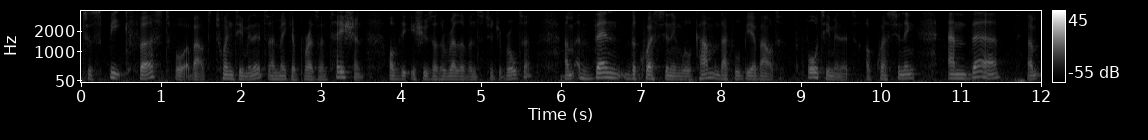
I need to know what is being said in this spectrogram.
to speak first for about 20 minutes and make a presentation of the issues that are relevant to Gibraltar. Um, then the questioning will come, and that will be about 40 minutes of questioning. And there, um,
